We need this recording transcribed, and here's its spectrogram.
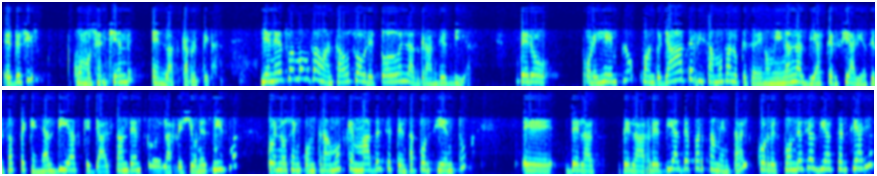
Es decir, como se entiende, en las carreteras. Y en eso hemos avanzado sobre todo en las grandes vías. Pero, por ejemplo, cuando ya aterrizamos a lo que se denominan las vías terciarias, esas pequeñas vías que ya están dentro de las regiones mismas, pues nos encontramos que más del 70% eh, de las de la red vial departamental corresponde hacia las vías terciarias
